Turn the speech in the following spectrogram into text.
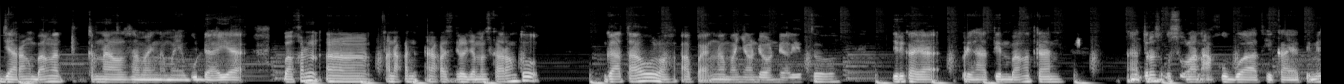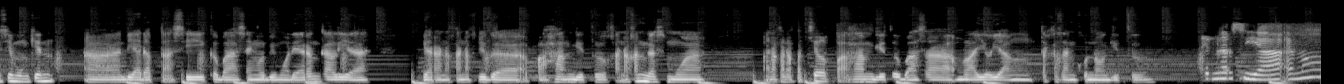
jarang banget kenal sama yang namanya budaya. Bahkan eh, anak-anak kecil zaman sekarang tuh nggak tahu loh apa yang namanya ondel-ondel itu. Jadi kayak prihatin banget kan. Nah, terus usulan aku buat hikayat ini sih mungkin eh, diadaptasi ke bahasa yang lebih modern kali ya biar anak-anak juga paham gitu karena kan nggak semua anak-anak kecil paham gitu bahasa Melayu yang terkesan kuno gitu Bener sih ya, emang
